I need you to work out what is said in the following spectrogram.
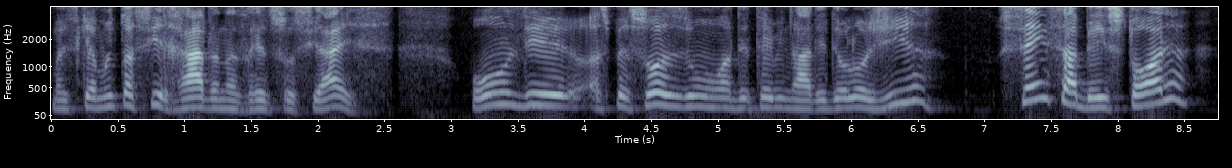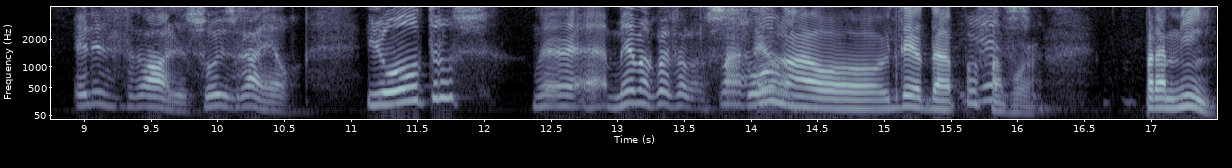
mas que é muito acirrada nas redes sociais, onde as pessoas de uma determinada ideologia, sem saber história, eles, olha, sou Israel. E outros, né, a mesma coisa, falam, sou... Eu não, Deda, por Isso. favor para mim,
